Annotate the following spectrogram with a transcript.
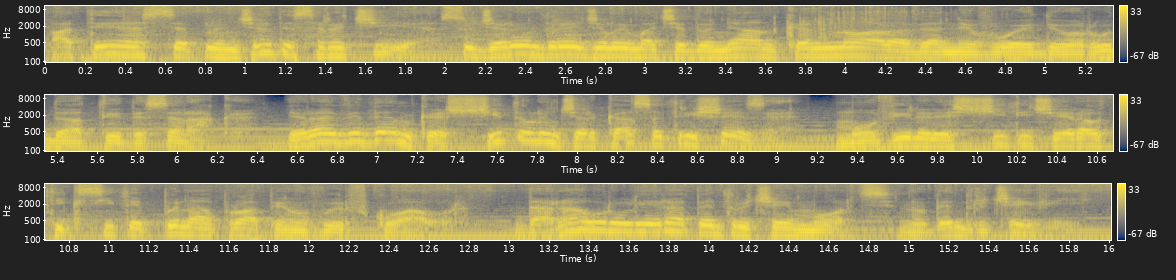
Ateas se plângea de sărăcie, sugerând regelui macedonian că nu ar avea nevoie de o rudă atât de săracă. Era evident că șitul încerca să trișeze. Movilele șitice erau tixite până aproape în vârf cu aur. Dar aurul era pentru cei morți, nu pentru cei vii.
